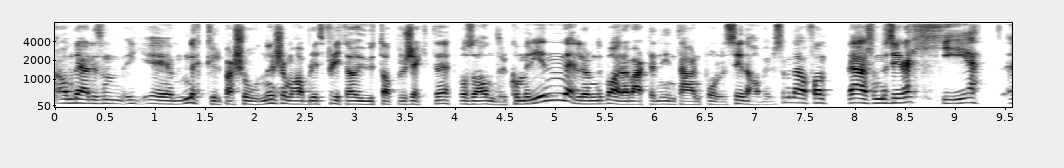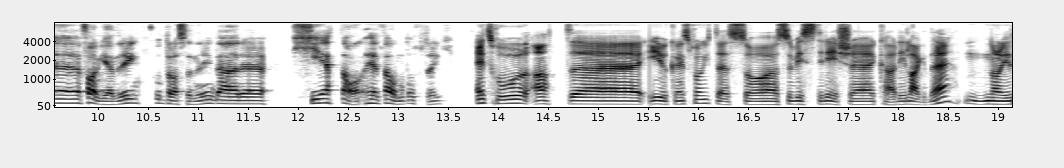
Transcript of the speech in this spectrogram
om det er liksom eh, nøkkelpersoner som har blitt flytta ut av prosjektet, og så andre kommer inn, eller om det bare har vært en intern policy. Det, avgjørelse, men det, er fall, det er som du sier, det er helt eh, fargeendring, kontrastendring. Det er eh, helt, helt annet oppdrag. Jeg tror at uh, i utgangspunktet så, så visste de ikke hva de lagde. Når de,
